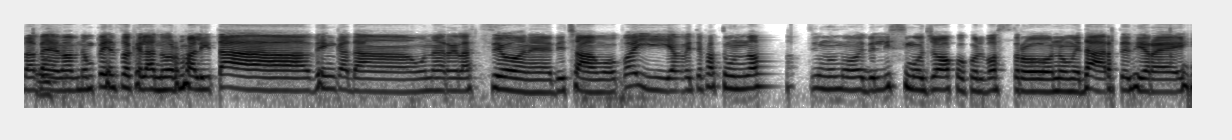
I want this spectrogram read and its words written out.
Vabbè, ma non penso che la normalità venga da una relazione, diciamo. Poi avete fatto un ottimo e bellissimo gioco col vostro nome d'arte, direi.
